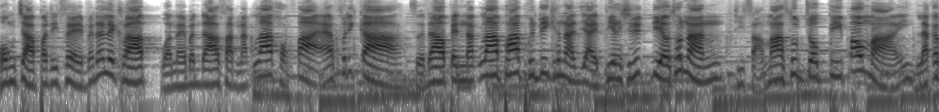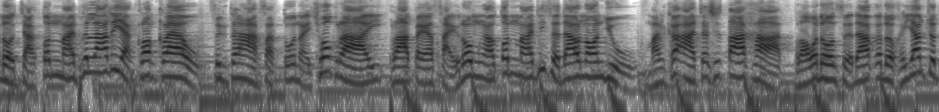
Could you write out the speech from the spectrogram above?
คงจะปฏิเสธไม่ได้เลยครับว่าในบรรดาสัตว์นักล่าของป่าแอฟริกา เสือดาวเป็นนักล่าภาคพื้นดินขนาดใหญ่เพียงชนิดเดียวเท่านั้น ที่สามารถซุ่มโจมตีเป้าหมาย และกระโดดจากต้นไม้เพื่อล่าได้อย่างคล่องแคล่ว ซึ่งถ้าหากสัตว์ตัวไหนโชคร้ายพลาดไปอาศัยร่มเงาต้นไม้ที่เสือดาวนอนอยู่ มันก็อาจจะชะตาขาด เพราะว่าโดนเสือดาวกระโดดขย้ำจน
